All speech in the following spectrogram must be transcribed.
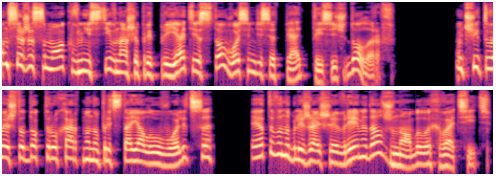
он все же смог внести в наше предприятие 185 тысяч долларов. Учитывая, что доктору Хартману предстояло уволиться, этого на ближайшее время должно было хватить.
